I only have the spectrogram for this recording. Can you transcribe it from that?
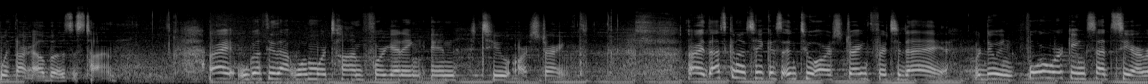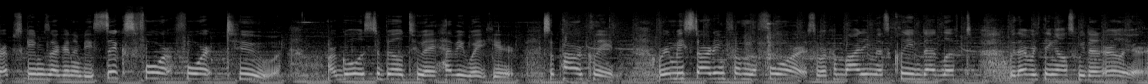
with our elbows this time. All right, we'll go through that one more time before getting into our strength. All right, that's gonna take us into our strength for today. We're doing four working sets here. Our rep schemes are gonna be six, four, four, two. Our goal is to build to a heavy weight here. So power clean. We're gonna be starting from the floor. So we're combining this clean deadlift with everything else we did earlier.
